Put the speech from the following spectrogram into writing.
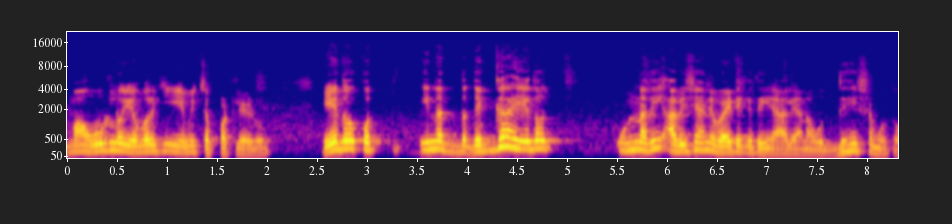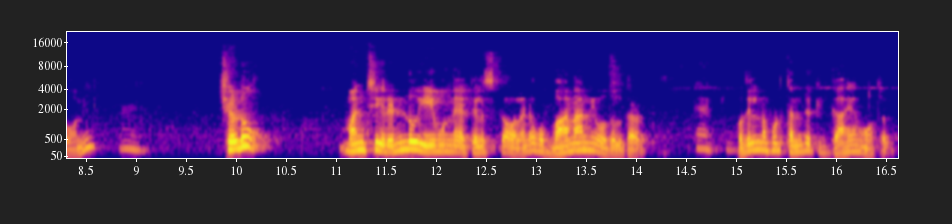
మా ఊర్లో ఎవరికి ఏమీ చెప్పట్లేడు. ఏదో కొత్త ఈయన దగ్గర ఏదో ఉన్నది ఆ విషయాన్ని బయటికి తీయాలి అన్న ఉద్దేశముతోని. చెడు మంచి రెండు ఏమున్నాయో తెలుసుకోవాలంటే ఒక బాణాన్ని వదులుతాడు. వదిలినప్పుడు తండ్రికి గాయం అవుతుంది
